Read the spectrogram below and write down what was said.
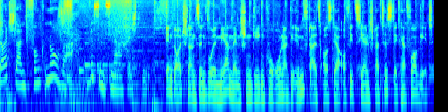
Deutschlandfunk Nova. Wissensnachrichten. In Deutschland sind wohl mehr Menschen gegen Corona geimpft, als aus der offiziellen Statistik hervorgeht.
